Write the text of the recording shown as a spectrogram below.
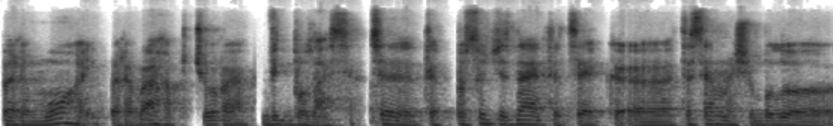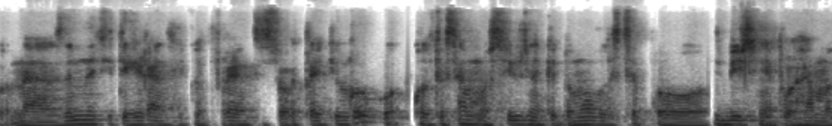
перемога і перевага вчора відбулася. Це так по суті, знаєте, це як е, те саме, що було на знаменитій Тегеранській конференції 43-го року, коли так само союзники домовилися про збільшення програми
